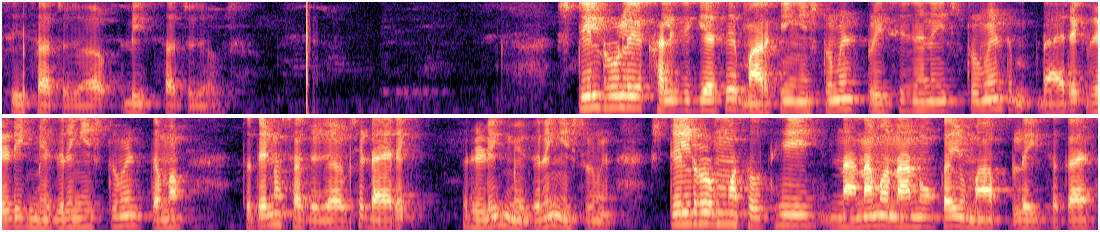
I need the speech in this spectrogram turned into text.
સી સાચો જવાબ ડી સાચો જવાબ છે. સ્ટીલ રૂલ એ ખાલી જગ્યા છે, marking instrument, precision instrument, direct reading measuring instrument, તમામ. તો તેનો સાચો જવાબ છે direct reading measuring instrument. Steel રૂલમાં સૌથી નાનામાં નાનું કયું માપ લઈ શકાય?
